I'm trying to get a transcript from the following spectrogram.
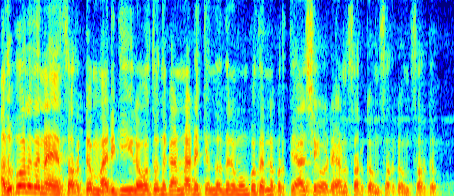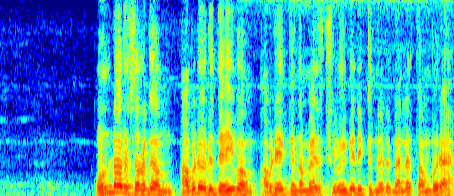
അതുപോലെ തന്നെ സ്വർഗം മരുകി ഈ ലോകത്തുനിന്ന് കണ്ണടയ്ക്കുന്നതിന് മുമ്പ് തന്നെ പ്രത്യാശയോടെയാണ് സ്വർഗം സ്വർഗം സ്വർഗം. ഉണ്ടൊരു സ്വർഗം അവിടെ ഒരു ദൈവം അവിടേക്ക് നമ്മെ സ്വീകരിക്കുന്ന ഒരു നല്ല തമ്പുരാൻ.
